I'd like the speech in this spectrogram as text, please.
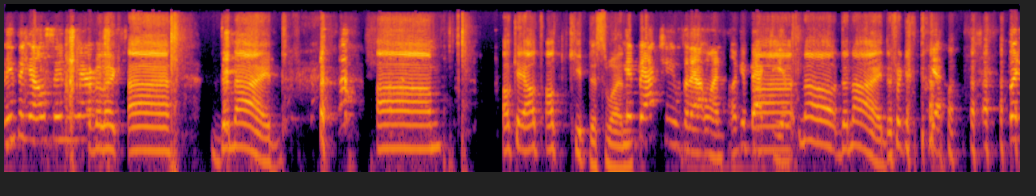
anything else in here? I'd be like, uh, denied. um, okay, I'll I'll keep this one. Get back to you for that one. I'll get back to you. Uh, no, denied. Forget that. Yeah. but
